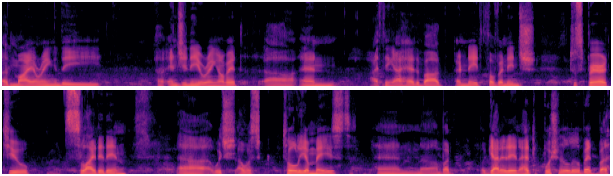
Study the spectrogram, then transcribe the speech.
admiring the uh, engineering of it, uh, and I think I had about an eighth of an inch to spare to slide it in, uh, which I was totally amazed and uh, but got it in. I had to push it a little bit, but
